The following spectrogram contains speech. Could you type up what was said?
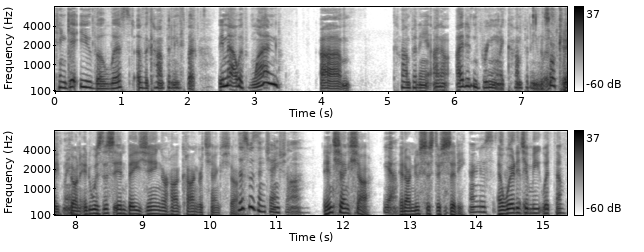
can get you the list of the companies, but we met with one um, company. I don't. I didn't bring my company It's list okay. with me. Don't, it was this in Beijing or Hong Kong or Changsha? This was in Changsha. in Changsha, Yeah, in our new sister city. our new. Sister And where did you meet with them?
